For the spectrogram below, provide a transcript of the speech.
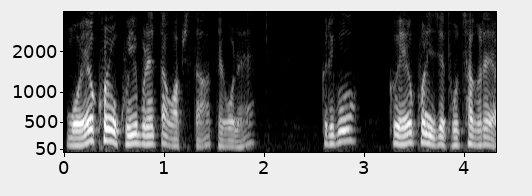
뭐 에어컨을 구입을 했다고 합시다. 100원에. 그리고 그 에어컨이 이제 도착을 해요.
